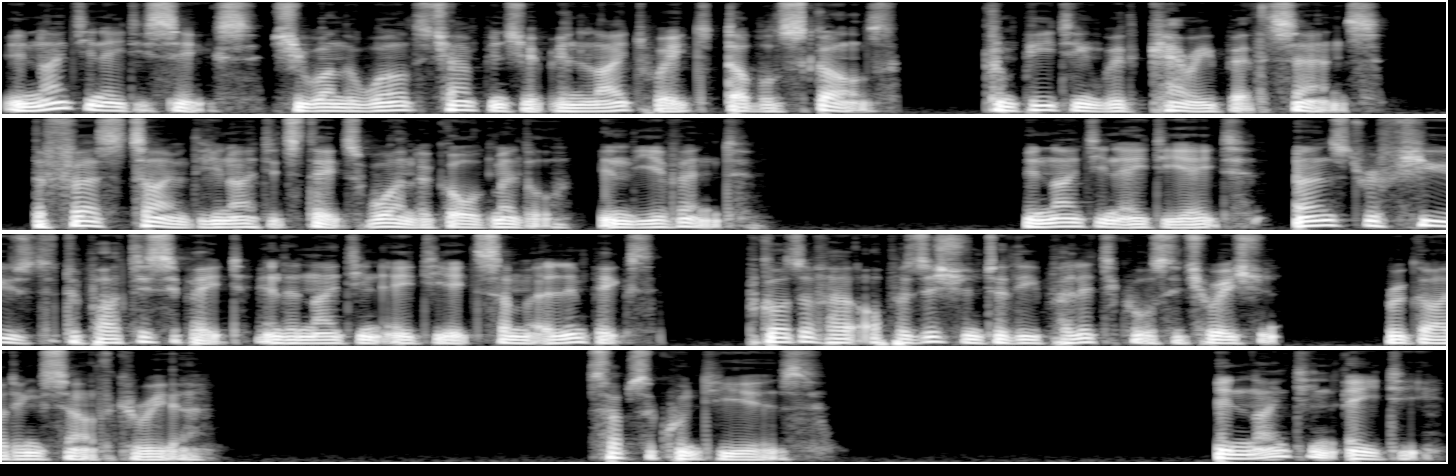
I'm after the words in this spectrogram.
In 1986, she won the World Championship in lightweight double sculls, competing with Carrie Beth Sands, the first time the United States won a gold medal in the event. In 1988, Ernst refused to participate in the 1988 Summer Olympics because of her opposition to the political situation regarding South Korea subsequent years. In 1980,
